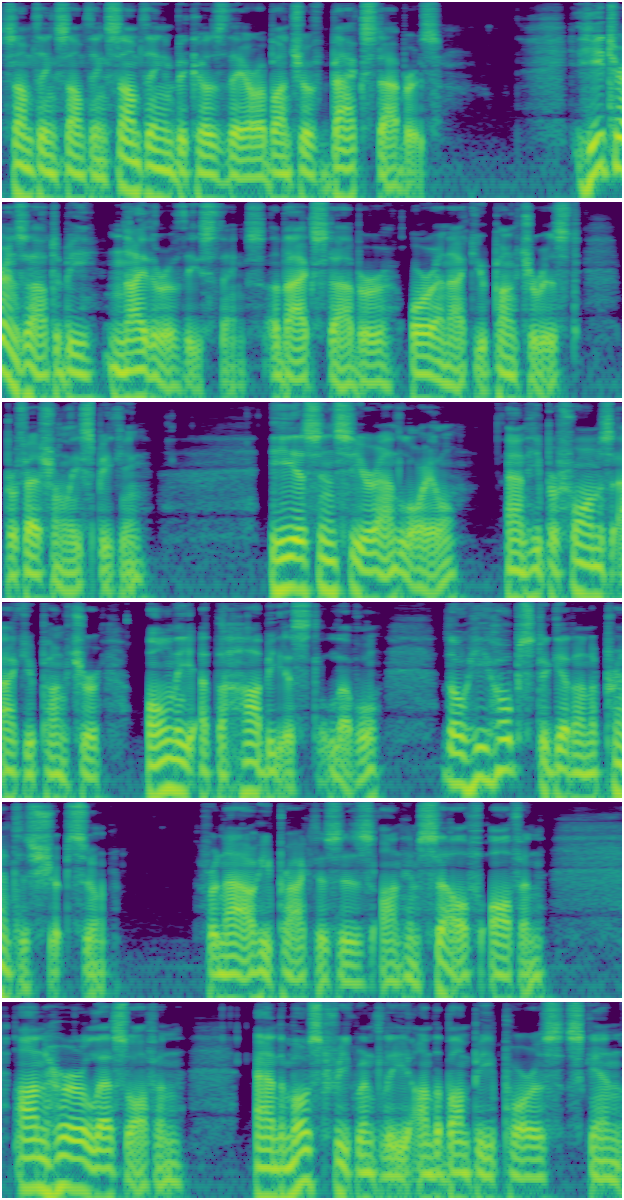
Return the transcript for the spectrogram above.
Something, something, something, because they are a bunch of backstabbers. He turns out to be neither of these things a backstabber or an acupuncturist, professionally speaking. He is sincere and loyal, and he performs acupuncture only at the hobbyist level, though he hopes to get an apprenticeship soon. For now he practices on himself often, on her less often, and most frequently on the bumpy, porous skin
